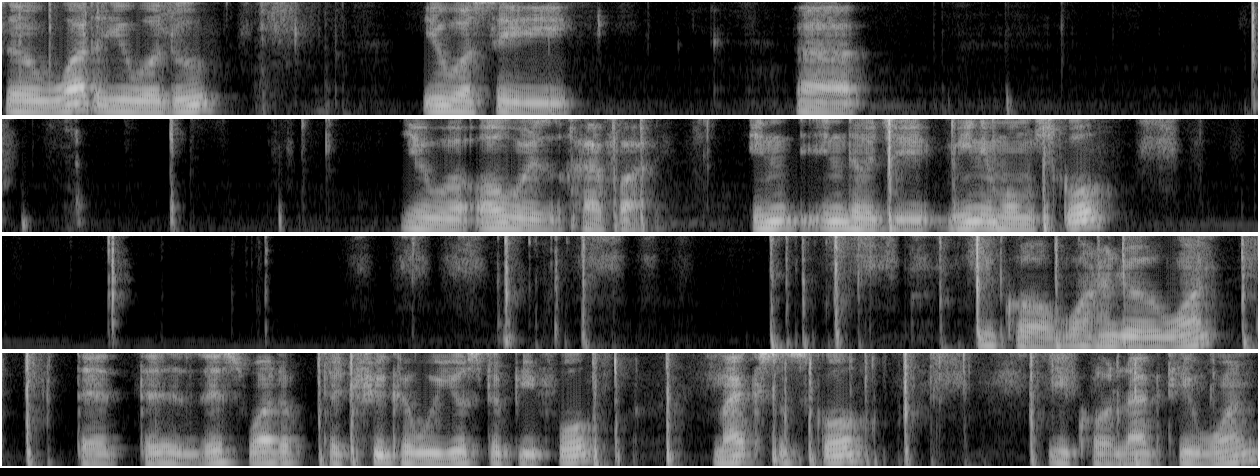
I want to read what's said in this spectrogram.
So what you will do, you will say uh, you will always have an in integer minimum score equal 101. That this what the trick we used before. Max score equal negative 1.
